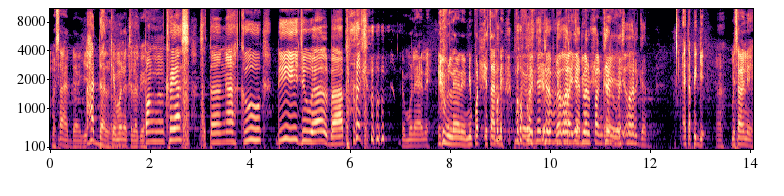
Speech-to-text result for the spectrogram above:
Masa ada gitu? Ada loh. Kayak mana tuh lagunya? Pankreas setengahku dijual bapakku. Udah mulai aneh. Udah mulai aneh. Ini podcast aneh. Bapaknya jual beli Bapaknya organ. jual Jual pankreas. beli organ. Eh tapi G, Ah. misalnya nih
